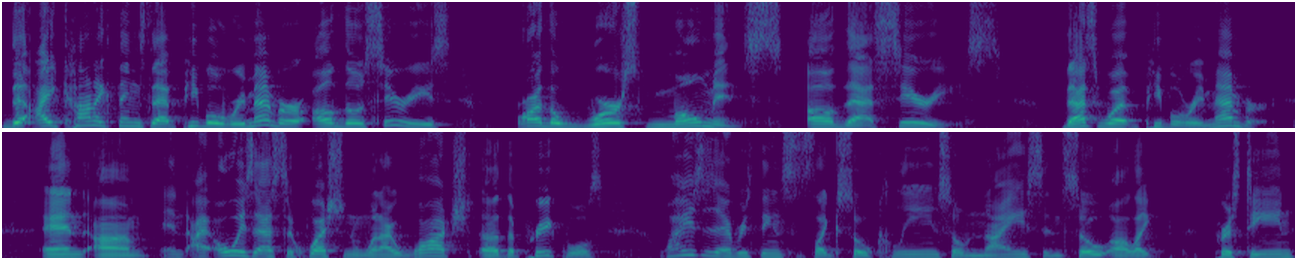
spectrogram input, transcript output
The iconic things that people remember of those series are the worst moments of that series. That's what people remember. And um and I always ask the question when I watched uh, the prequels, why is everything just like so clean, so nice, and so uh, like pristine?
